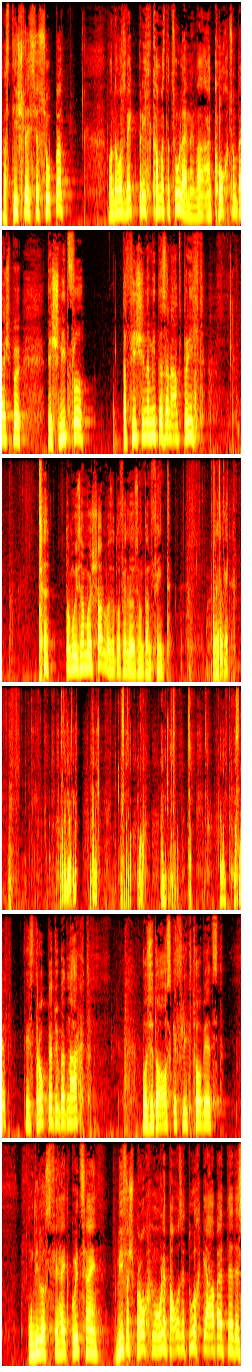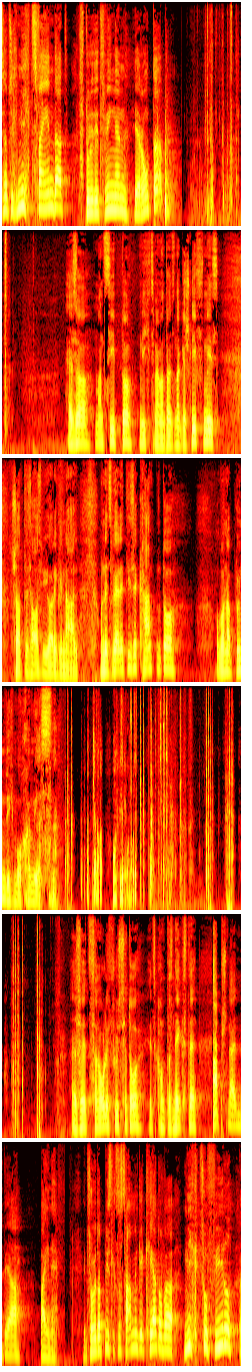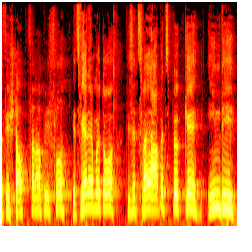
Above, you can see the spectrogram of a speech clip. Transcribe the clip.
Das Tischle ist ja super. Wenn da was wegbricht, kann man es dazuleimen. Wenn ein Koch zum Beispiel das Schnitzel, der Fisch in der Mitte auseinanderbricht, da muss ich einmal schauen, was er da für eine Lösung dann findet. Das trocknet über die Nacht, was ich da ausgeflickt habe jetzt. Und ich lasse für heute gut sein. Wie versprochen, ohne Pause durchgearbeitet. Es hat sich nichts verändert. Jetzt tue ich die Zwingen hier runter. Also man sieht da nichts mehr. Wenn da jetzt noch geschliffen ist, schaut das aus wie original. Und jetzt werde ich diese Kanten da aber noch bündig machen müssen. Also jetzt sind alle Füße da. Jetzt kommt das nächste Abschneiden der Beine. Jetzt habe ich da ein bisschen zusammengekehrt, aber nicht zu viel. Dafür staubt es dann ein bisschen. Jetzt werde ich einmal da diese zwei Arbeitsböcke in die,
